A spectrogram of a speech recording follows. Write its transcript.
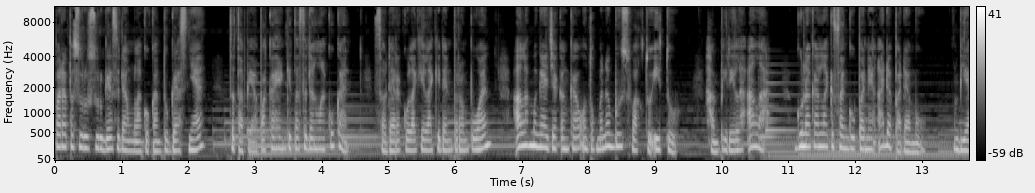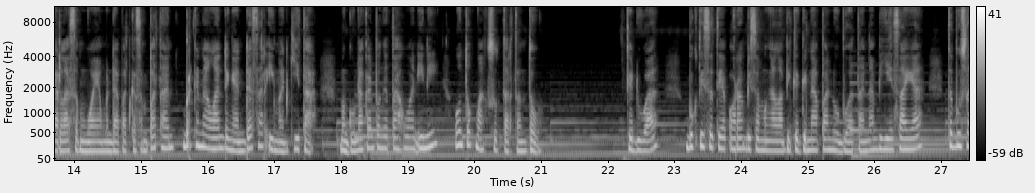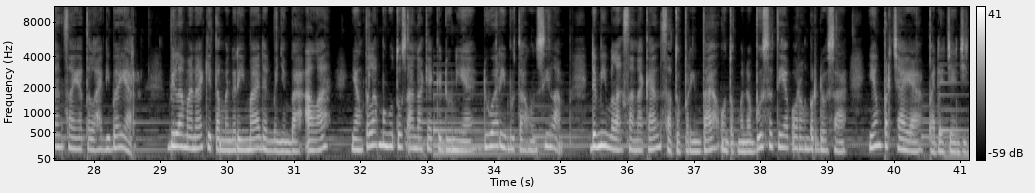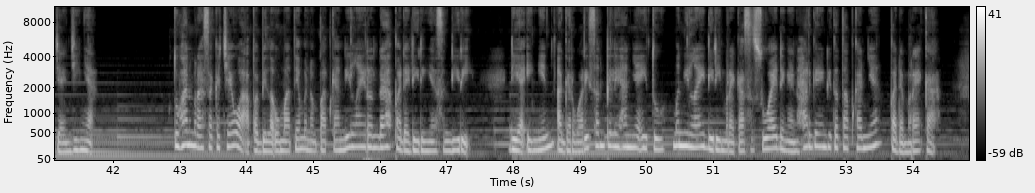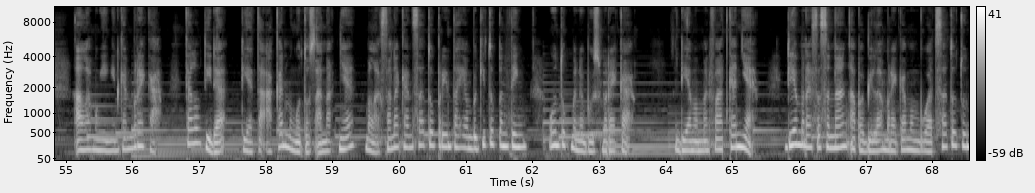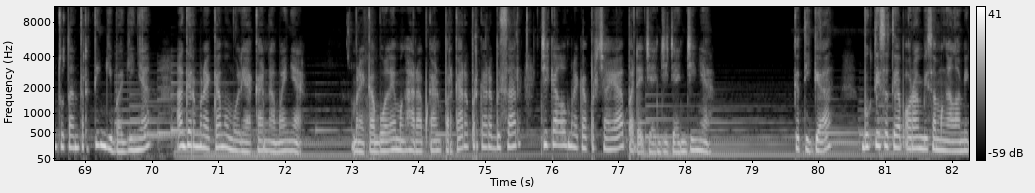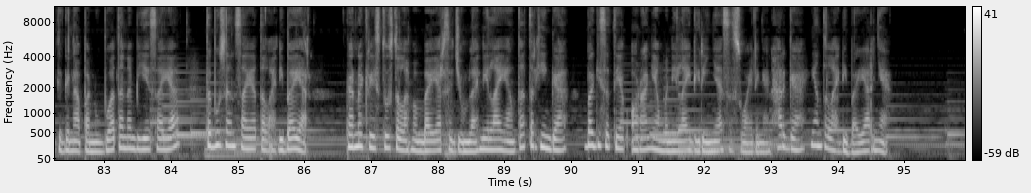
Para pesuruh surga sedang melakukan tugasnya, tetapi apakah yang kita sedang lakukan? Saudaraku laki-laki dan perempuan, Allah mengajak engkau untuk menebus waktu itu. Hampirilah Allah, gunakanlah kesanggupan yang ada padamu. Biarlah semua yang mendapat kesempatan berkenalan dengan dasar iman kita, menggunakan pengetahuan ini untuk maksud tertentu. Kedua, bukti setiap orang bisa mengalami kegenapan nubuatan Nabi Yesaya, tebusan saya telah dibayar. Bila mana kita menerima dan menyembah Allah yang telah mengutus anaknya ke dunia 2000 tahun silam demi melaksanakan satu perintah untuk menebus setiap orang berdosa yang percaya pada janji-janjinya. Tuhan merasa kecewa apabila umatnya menempatkan nilai rendah pada dirinya sendiri dia ingin agar warisan pilihannya itu menilai diri mereka sesuai dengan harga yang ditetapkannya pada mereka. Allah menginginkan mereka, kalau tidak, dia tak akan mengutus anaknya melaksanakan satu perintah yang begitu penting untuk menebus mereka. Dia memanfaatkannya. Dia merasa senang apabila mereka membuat satu tuntutan tertinggi baginya agar mereka memuliakan namanya. Mereka boleh mengharapkan perkara-perkara besar jikalau mereka percaya pada janji-janjinya. Ketiga, bukti setiap orang bisa mengalami kegenapan nubuatan Nabi Yesaya, tebusan saya telah dibayar, karena Kristus telah membayar sejumlah nilai yang tak terhingga bagi setiap orang yang menilai dirinya sesuai dengan harga yang telah dibayarnya.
